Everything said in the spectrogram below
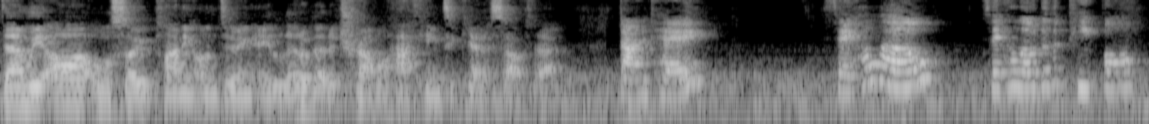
then we are also planning on doing a little bit of travel hacking to get us up there. Dante, say hello. Say hello to the people.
